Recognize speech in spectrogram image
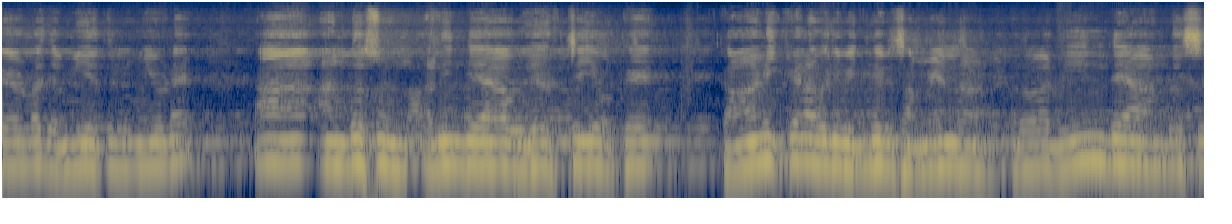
കേരള ജമീയത്തുലമയുടെ ആ അന്തസ്സും അതിന്റെ ആ ഉയർച്ചയും ഒക്കെ കാണിക്കണ ഒരു വലിയൊരു സമ്മേളനമാണ്. അഥവാ നീന്റെ ആ അന്തസ്സ്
